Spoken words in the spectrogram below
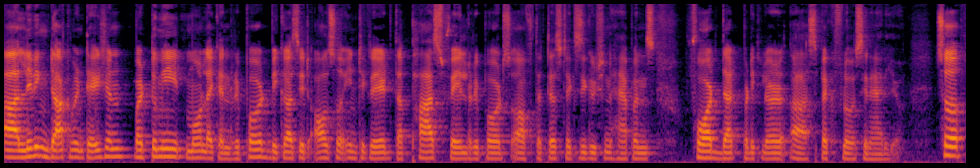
uh, living documentation, but to me, it's more like a report because it also integrates the pass fail reports of the test execution happens for that particular uh, SpecFlow scenario. So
